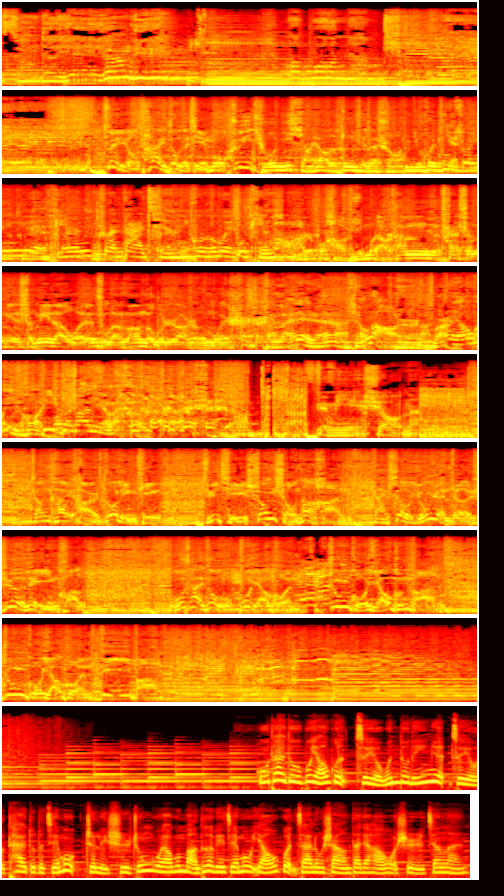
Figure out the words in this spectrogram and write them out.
藏的艳阳里，我不能停。最有态度的节目，追求你想要的东西的时候，你就会变成做音乐，别人赚大钱，你会不会不平衡？好还是不好，一目了然。他们这太神秘了，神秘到我的主办方都不知道是怎么回事。本来这人啊，小老实的，玩摇滚以后，我翻起来了。乐迷需要我们。张开耳朵聆听，举起双手呐喊，感受永远的热泪盈眶。无态度不摇滚，中国摇滚榜，中国摇滚第一榜。无态度不摇滚，最有温度的音乐，最有态度的节目。这里是中国摇滚榜特别节目《摇滚在路上》。大家好，我是江兰。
